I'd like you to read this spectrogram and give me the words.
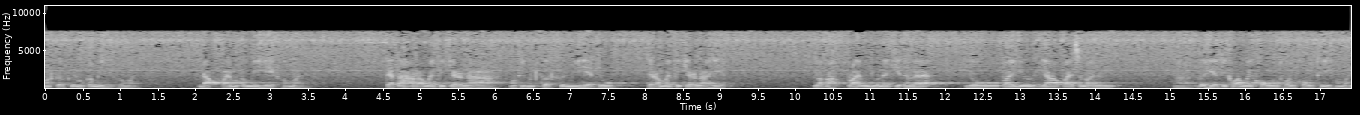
มันเกิดขึ้นมันก็มีเหตุของมัน ดับไปมันก็มีเหตุของมัน แต่ถ้าหากเราไม่พิจารณาบางทีมันเกิดขึ้นมีเหตุอยู่ แต่เราไม่พิจารณาเหตุเราก็ปล่อยให้มันอยู่ในจิตนั่นแหละอยู่ไปยืดยาวไปสักหน่อยหนึ่งด้วยเหตุที่ความไม่คงทนคงที่ของมัน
